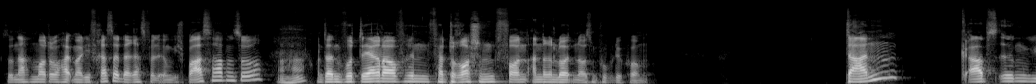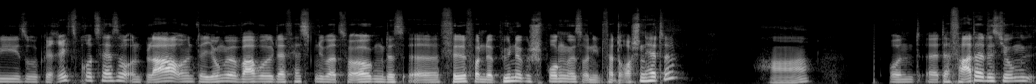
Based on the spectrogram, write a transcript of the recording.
So nach dem Motto, halt mal die Fresse, der Rest will irgendwie Spaß haben, so. Aha. Und dann wurde der daraufhin verdroschen von anderen Leuten aus dem Publikum. Dann gab es irgendwie so Gerichtsprozesse und bla und der Junge war wohl der festen Überzeugung, dass äh, Phil von der Bühne gesprungen ist und ihn verdroschen hätte. Ha. Und äh, der Vater des Jungen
